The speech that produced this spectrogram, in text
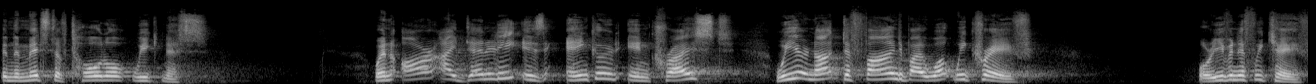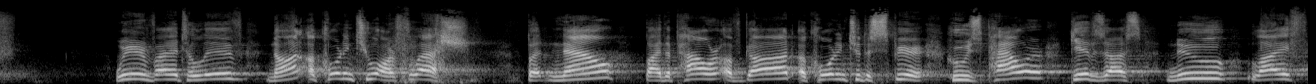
in the midst of total weakness. When our identity is anchored in Christ, we are not defined by what we crave. or even if we cave. We're invited to live not according to our flesh, but now by the power of God according to the Spirit, whose power gives us new life,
